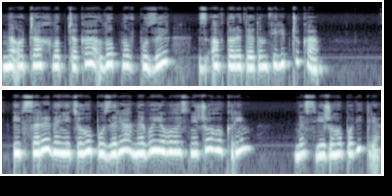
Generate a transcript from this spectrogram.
На очах хлопчака лопнув пузир з авторитетом Філіпчука, і всередині цього пузиря не виявилось нічого, крім несвіжого повітря.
